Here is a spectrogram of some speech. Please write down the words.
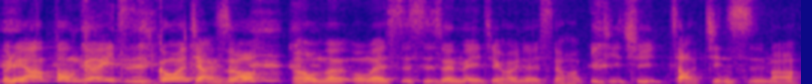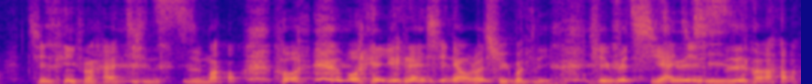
然后峰哥一直跟我讲说，我们我们四十岁没结婚的时候，一起去找金丝猫，请你买金丝猫。我我连越南新娘我都娶不起，娶不起啊金丝猫。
